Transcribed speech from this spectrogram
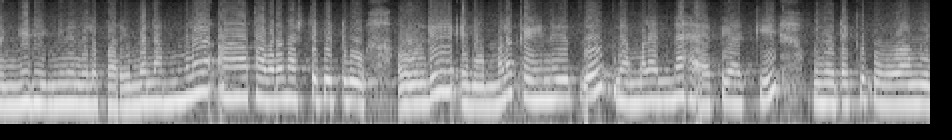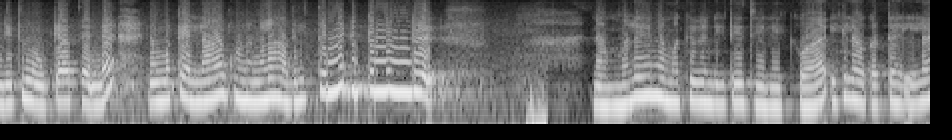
അങ്ങനെ ഇങ്ങനെ എന്നെല്ലാം പറയുമ്പോൾ നമ്മളെ ആ പവറെ നഷ്ടപ്പെട്ടു പോകും അതുകൊണ്ട് നമ്മളെ കഴിഞ്ഞത് നമ്മൾ തന്നെ ഹാപ്പി ആക്കി മുന്നോട്ടേക്ക് പോകാൻ വേണ്ടിയിട്ട് നോക്കിയാൽ തന്നെ നമുക്ക് എല്ലാ ഗുണങ്ങളും അതിൽ തന്നെ കിട്ടുന്നുണ്ട്. നമ്മൾ നമുക്ക് വേണ്ടിയിട്ട് ജീവിക്കുക. ഈ ലോകത്തെ എല്ലാ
